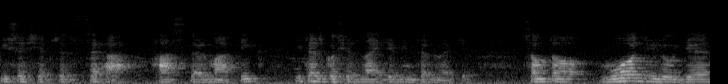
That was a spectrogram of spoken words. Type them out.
pisze się przez CH Hastermatic i też go się znajdzie w internecie. Są to młodzi ludzie, y,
